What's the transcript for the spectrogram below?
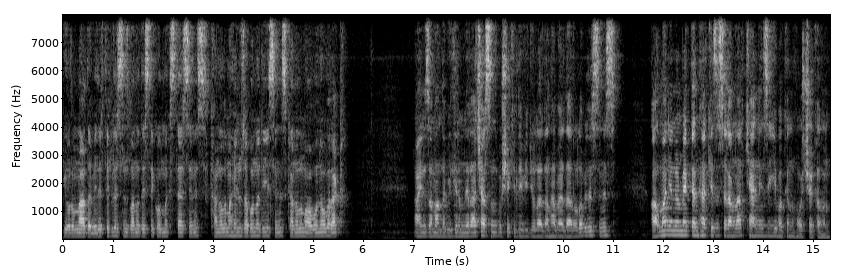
yorumlarda belirtebilirsiniz. Bana destek olmak isterseniz kanalıma henüz abone değilseniz kanalıma abone olarak aynı zamanda bildirimleri açarsanız bu şekilde videolardan haberdar olabilirsiniz. Almanya Nürnberg'den herkese selamlar. Kendinize iyi bakın. Hoşçakalın.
